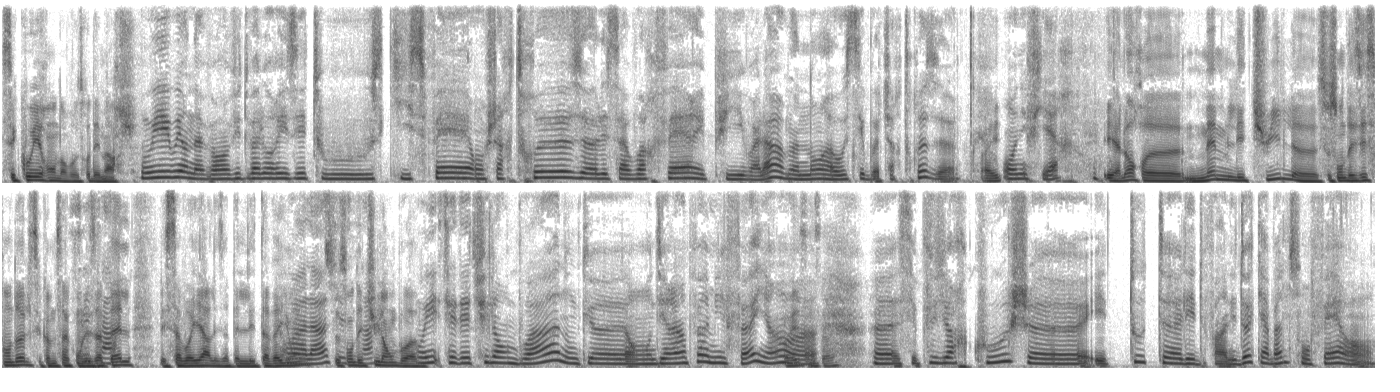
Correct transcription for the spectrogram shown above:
C'est cohérent dans votre démarche. Oui, oui, on avait envie de valoriser tout ce qui se fait en chartreuse, euh, les savoir-faire. Et puis voilà, maintenant, à Hausser Bois de Chartreuse, euh, on est fiers. Et alors, même les tuiles, ce sont des essandoles, c'est comme ça qu'on les appelle. Les Savoyards les appellent les tavaillons. Voilà, ce sont des tuiles en bois. Oui, c'est des tuiles en bois, donc euh, on dirait un peu un millefeuille. Hein, euh, c'est plusieurs couches euh, et toutes les, enfin, les deux cabanes sont faites en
